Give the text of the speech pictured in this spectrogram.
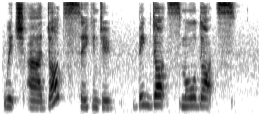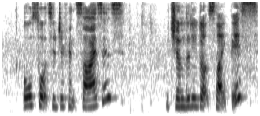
which are dots. So you can do big dots, small dots, all sorts of different sizes, which are little dots like this.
